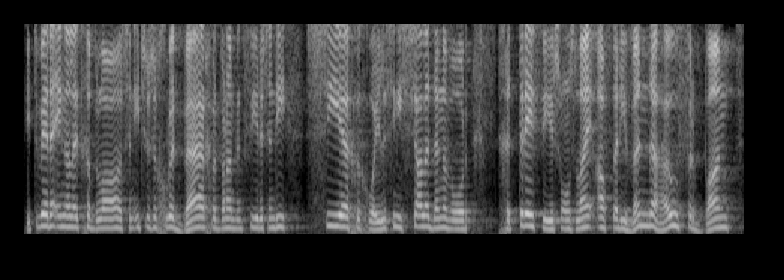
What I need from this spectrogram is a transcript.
Die tweede engel het geblaas en iets soos 'n groot berg wat brand met vuur is in die see gegooi. Julle sien dieselfde dinge word getref hier. So ons lei af dat die winde hou verband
